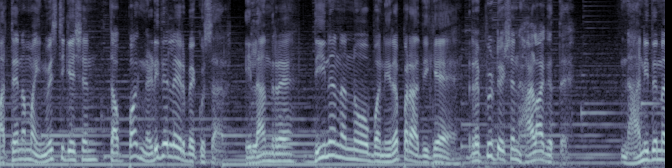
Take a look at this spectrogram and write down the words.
ಮತ್ತೆ ನಮ್ಮ ಇನ್ವೆಸ್ಟಿಗೇಷನ್ ತಪ್ಪಾಗಿ ನಡೀದಲ್ಲೇ ಇರಬೇಕು ಸರ್. ಇಲ್ಲಾಂದ್ರೆ ದೀನನ್ ಅನ್ನೋ ಒಬ್ಬ ನಿರಪರಾಧಿಗೆ ರೆಪ್ಯುಟೇಷನ್ ಹಾಳಾಗುತ್ತೆ. ನಾನಿದನ್ನ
